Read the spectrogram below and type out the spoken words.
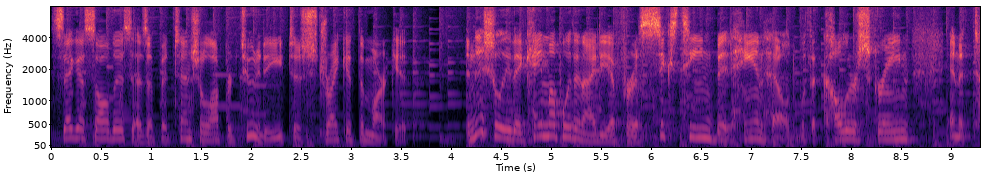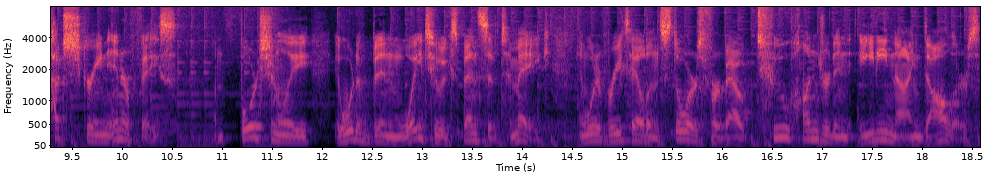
Sega saw this as a potential opportunity to strike at the market. Initially, they came up with an idea for a 16 bit handheld with a color screen and a touchscreen interface. Unfortunately, it would have been way too expensive to make and would have retailed in stores for about $289.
